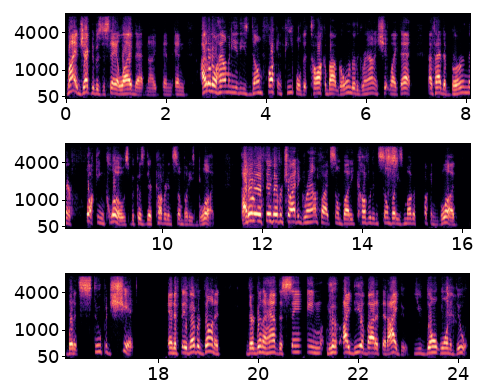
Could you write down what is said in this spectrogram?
My objective is to stay alive that night, and and I don't know how many of these dumb fucking people that talk about going to the ground and shit like that have had to burn their fucking clothes because they're covered in somebody's blood. I don't know if they've ever tried to ground fight somebody covered in somebody's motherfucking blood, but it's stupid shit. And if they've ever done it, they're gonna have the same idea about it that I do. You don't want to do it.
